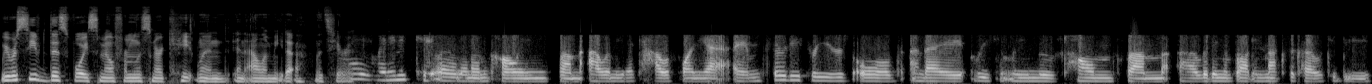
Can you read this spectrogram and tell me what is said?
we received this voicemail from listener Caitlin in Alameda. Let's hear it. Hi, my name is Caitlin, and I'm calling from Alameda, California. I am 33 years old, and I recently moved home from uh, living abroad in Mexico to be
